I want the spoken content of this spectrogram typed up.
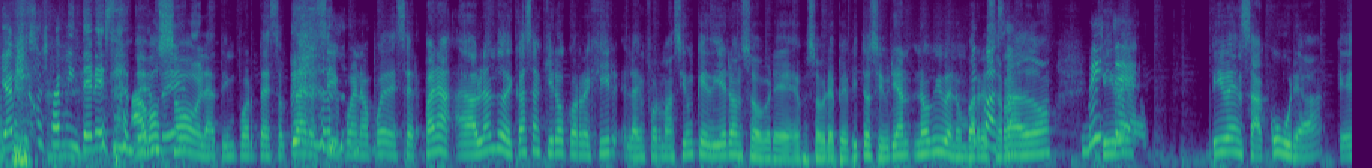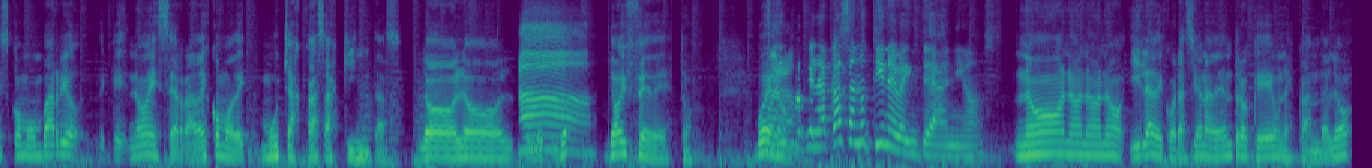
Y a mí eso ya me interesa. A vos sola te importa eso. Claro, sí, bueno, puede ser. Para, hablando de casas, quiero corregir la información que dieron sobre, sobre Pepito Cibrián. No vive en un barrio cerrado. ¿Viste? Vive, vive en Sakura, que es como un barrio que no es cerrado, es como de muchas casas quintas. Lo, lo- lo- Ah, do- doy fe de esto. Bueno, Sí, porque la casa no tiene 20 años. no, no, no, no. Y la decoración adentro, que un escándalo.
